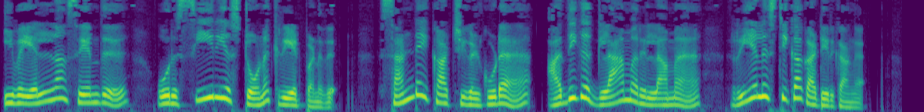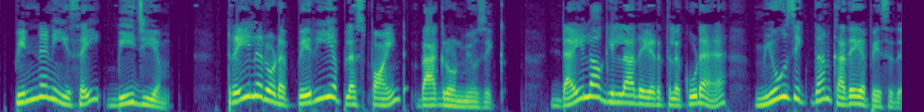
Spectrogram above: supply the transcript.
இவையெல்லாம் சேர்ந்து ஒரு சீரியஸ் டோனை கிரியேட் பண்ணுது. சண்டை காட்சிகள் கூட அதிக கிளாமர் இல்லாம ரியலிஸ்டிக்கா காட்டியிருக்காங்க. பின்னணி இசை பிஜிஎம் ட்ரெய்லரோட பெரிய plus point background music dialogue இல்லாத இடத்துல கூட மியூசிக் தான் கதைய பேசுது.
